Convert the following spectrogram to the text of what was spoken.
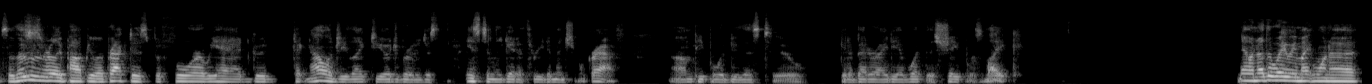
So this was a really popular practice before we had good technology like GeoGebra to just instantly get a three-dimensional graph. Um, people would do this to get a better idea of what this shape was like. Now, another way we might want to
